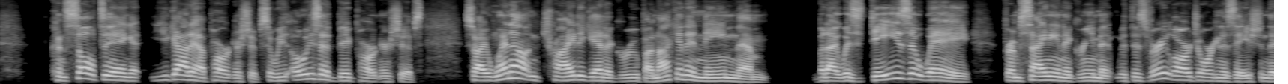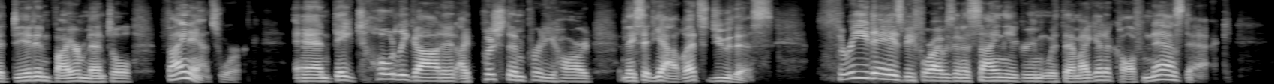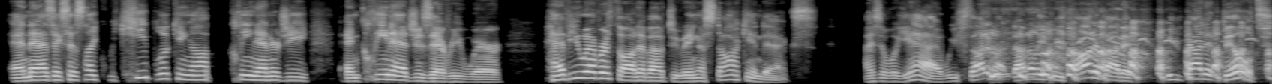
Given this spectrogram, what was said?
consulting, you got to have partnerships. So we always had big partnerships. So I went out and tried to get a group. I'm not going to name them, but I was days away from signing an agreement with this very large organization that did environmental finance work. And they totally got it. I pushed them pretty hard and they said, Yeah, let's do this. Three days before I was going to sign the agreement with them, I get a call from NASDAQ. And NASDAQ says, like, we keep looking up clean energy and clean edges everywhere. Have you ever thought about doing a stock index? I said, Well, yeah, we've thought about not only we thought about it, we've got it built.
